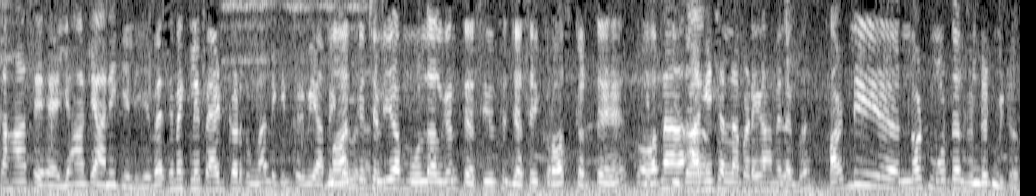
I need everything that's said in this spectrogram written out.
कहाँ से है यहाँ के आने के लिए? वैसे मैं क्लिप ऐड कर दूँगा लेकिन फिर भी आप मान के चलिए आप मोहनलालगंज तहसील से जैसे ही क्रॉस करते हैं। तो आप आगे चलना पड़ेगा हमें लगभग? Hardly not more than hundred meter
